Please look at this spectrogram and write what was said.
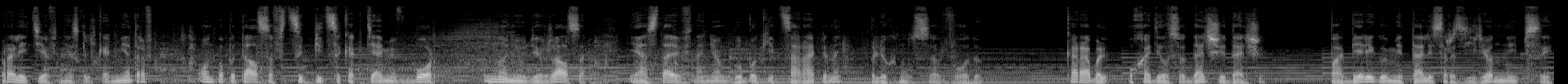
Пролетев несколько метров, он попытался вцепиться когтями в борт, но не удержался и, оставив на нем глубокие царапины, плюхнулся в воду. Корабль уходил все дальше и дальше. По берегу метались разъяренные псы.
